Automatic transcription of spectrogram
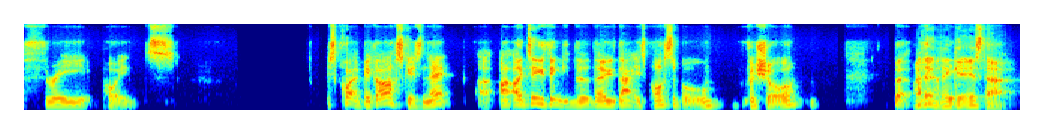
three points. It's quite a big ask, isn't it? I, I do think that though that is possible for sure. But I don't think it is that.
